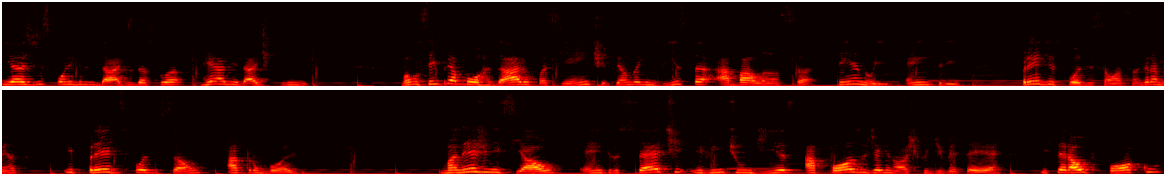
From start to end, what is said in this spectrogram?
e as disponibilidades da sua realidade clínica. Vamos sempre abordar o paciente tendo em vista a balança tênue entre predisposição a sangramento e predisposição à trombose. O manejo inicial é entre os 7 e 21 dias após o diagnóstico de VTE e será o foco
